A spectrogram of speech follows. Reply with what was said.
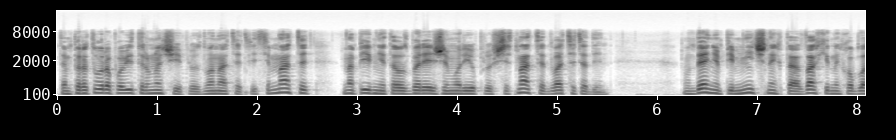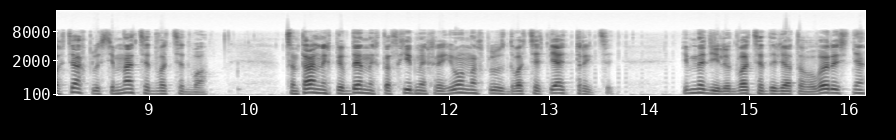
Температура повітря вночі плюс 12-18, на півдні та узбережжі морів плюс 16-21. Вдень у північних та західних областях плюс 17-22. В центральних, південних та східних регіонах плюс 25-30. І в неділю 29 вересня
